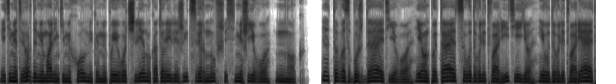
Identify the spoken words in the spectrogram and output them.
этими твердыми маленькими холмиками по его члену, который лежит, свернувшись меж его ног. Это возбуждает его, и он пытается удовлетворить ее и удовлетворяет,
